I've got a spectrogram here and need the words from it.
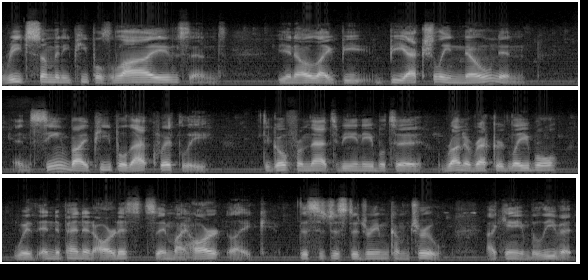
reach so many people's lives and you know like be be actually known and and seen by people that quickly to go from that to being able to run a record label with independent artists in my heart like this is just a dream come true i can't even believe it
